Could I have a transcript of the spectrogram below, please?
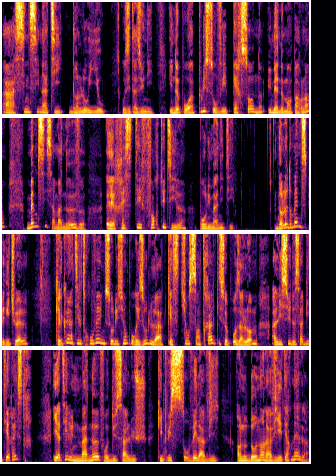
à Cincinnati, dans l'Ohio aux États-Unis. Il ne pourra plus sauver personne, humainement parlant, même si sa manœuvre est restée fort utile pour l'humanité. Dans le domaine spirituel, quelqu'un a-t-il trouvé une solution pour résoudre la question centrale qui se pose à l'homme à l'issue de sa vie terrestre? Y a-t-il une manœuvre du salut qui puisse sauver la vie en nous donnant la vie éternelle?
